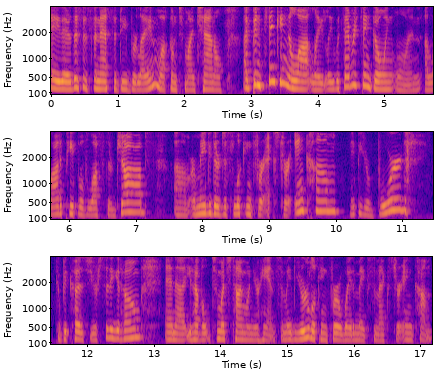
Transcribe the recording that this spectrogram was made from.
Hey there, this is Vanessa DeBurlet. Welcome to my channel. I've been thinking a lot lately with everything going on. A lot of people have lost their jobs, um, or maybe they're just looking for extra income. Maybe you're bored because you're sitting at home and uh, you have too much time on your hands. So maybe you're looking for a way to make some extra income.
